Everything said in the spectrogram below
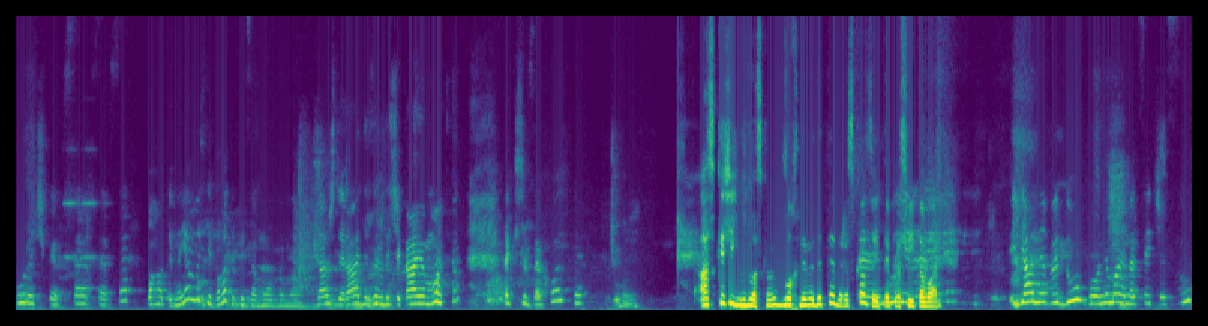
курочки, все, все, все. Багато наявності, багато під замовлення. Завжди раді, завжди чекаємо. Так що заходьте. А скажіть, будь ласка, ви блог не ведете, не розказуєте Е, про свій товар? Я не веду, бо немає на це часу,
